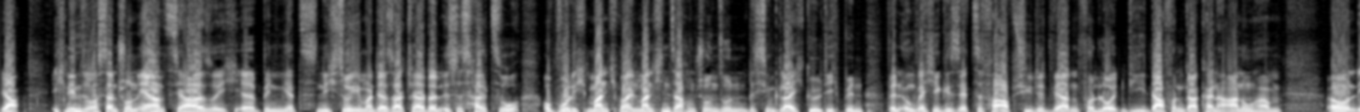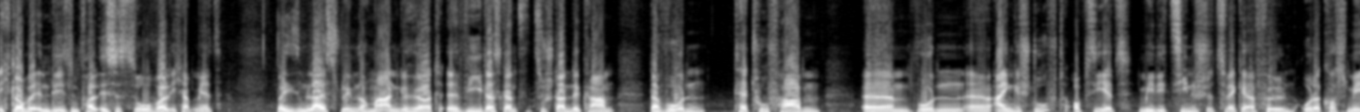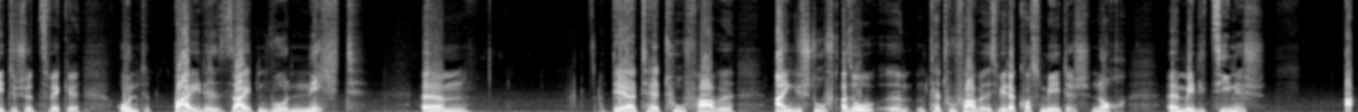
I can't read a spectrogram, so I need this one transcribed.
ja, ich nehme sowas dann schon ernst. Ja, also ich äh, bin jetzt nicht so jemand, der sagt, ja, dann ist es halt so, obwohl ich manchmal in manchen Sachen schon so ein bisschen gleichgültig bin, wenn irgendwelche Gesetze verabschiedet werden von Leuten, die davon gar keine Ahnung haben. Und ich glaube, in diesem Fall ist es so, weil ich habe mir jetzt bei diesem Livestream nochmal angehört, äh, wie das Ganze zustande kam. Da wurden Tattoofarben ähm, wurden äh, eingestuft, ob sie jetzt medizinische Zwecke erfüllen oder kosmetische Zwecke. Und beide Seiten wurden nicht ähm, der Tattoo-Farbe eingestuft. Also äh, Tattoo-Farbe ist weder kosmetisch noch äh, medizinisch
